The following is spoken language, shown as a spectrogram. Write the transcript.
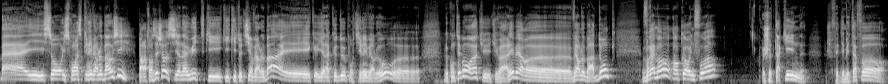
ben, ils, seront aspirés vers le bas aussi, par la force des choses. S'il y en a huit qui, te tirent vers le bas et, qu'il y en a que deux pour tirer vers le haut, euh, le compte est bon, hein, tu, vas aller euh, vers le bas. Donc, vraiment, encore une fois, je taquine, je fais des métaphores,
